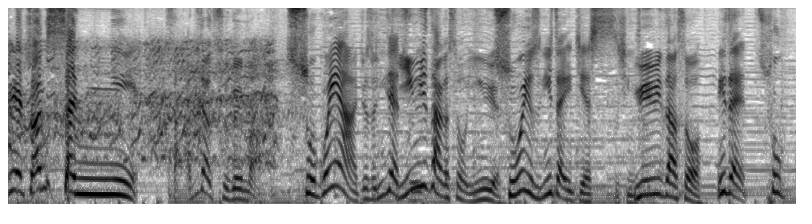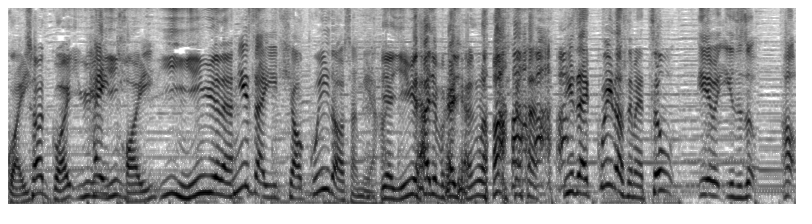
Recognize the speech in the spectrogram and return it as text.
你还装神你？啥子叫出轨嘛？出轨啊，就是你在英语咋个说？英语？出轨就是你在一件事情上，粤语咋说？你在出轨，出轨语配英退英英语呢？你在一条轨道上面哈你，看英语他就不开腔了。你在轨道上面走，也一直走，好，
